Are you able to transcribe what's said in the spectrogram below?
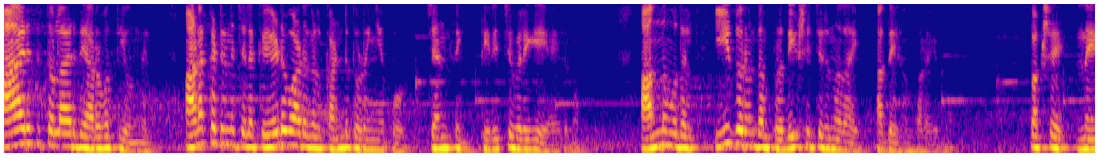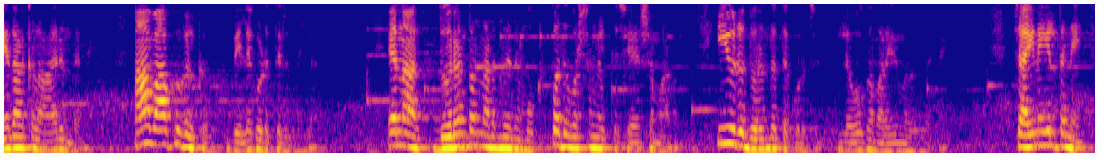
ആയിരത്തി തൊള്ളായിരത്തി അറുപത്തി ഒന്നിൽ അണക്കെട്ടിന് ചില കേടുപാടുകൾ കണ്ടു തുടങ്ങിയപ്പോൾ ചെൻസിംഗ് തിരിച്ചു വരികയായിരുന്നു. അന്നു മുതൽ ഈ ദുരന്തം പ്രതീക്ഷിച്ചിരുന്നതായി അദ്ദേഹം പറയുന്നു. പക്ഷേ നേതാക്കൾ ആരും തന്നെ ആ വാക്കുകൾക്ക് വില കൊടുത്തിരുന്നില്ല. എന്നാൽ ദുരന്തം നടന്നതിന് മുപ്പത് വർഷങ്ങൾക്ക് ശേഷമാണ് ഈ ഒരു ദുരന്തത്തെക്കുറിച്ച് ലോകം അറിയുന്നത് തന്നെ. ചൈനയിൽ തന്നെ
